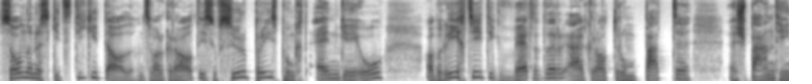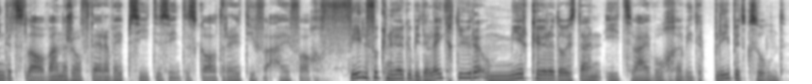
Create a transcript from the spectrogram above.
Sondern es gibt es digital. Und zwar gratis auf surprise.ngo. Aber gleichzeitig werdet ihr auch gerade darum beten, eine Spende hinterzulassen, wenn ihr schon auf dieser Webseite sind. Das geht relativ einfach. Viel Vergnügen bei der Lektüre und wir hören uns dann in zwei Wochen wieder. Bleibt gesund.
